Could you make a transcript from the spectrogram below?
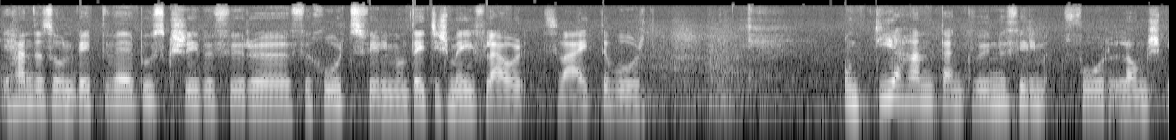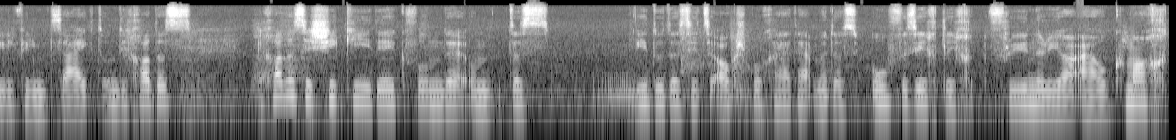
die haben so einen Wettbewerb ausgeschrieben für, äh, für Kurzfilme und dort ist Mayflower Zweiter geworden. Und die haben dann Gewinnerfilm vor Langspielfilm gezeigt. Und ich habe das, ich habe das eine schicke Idee gefunden. Und das, wie du das jetzt angesprochen hast, hat man das offensichtlich früher ja auch gemacht.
